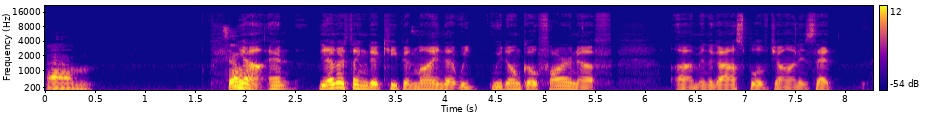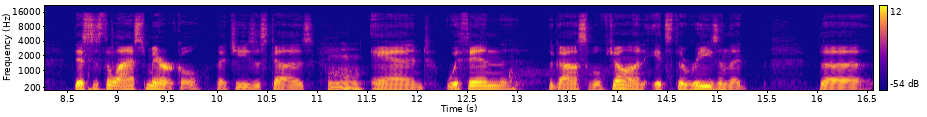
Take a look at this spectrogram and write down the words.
Um, so Yeah, and the other thing to keep in mind that we we don't go far enough um, in the Gospel of John is that this is the last miracle that Jesus does, mhm. and within the Gospel of John, it's the reason that the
